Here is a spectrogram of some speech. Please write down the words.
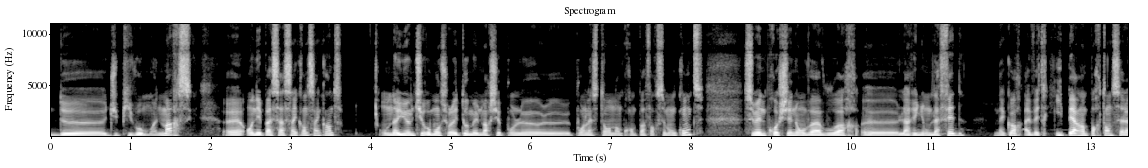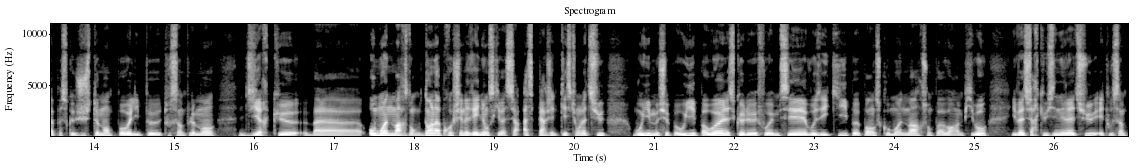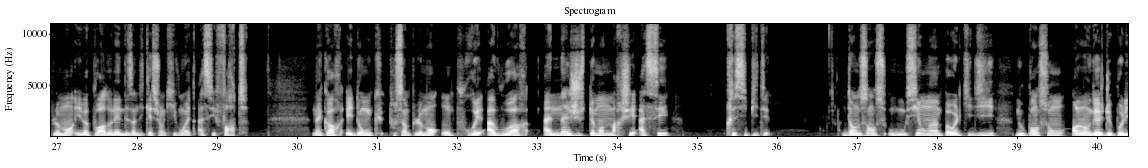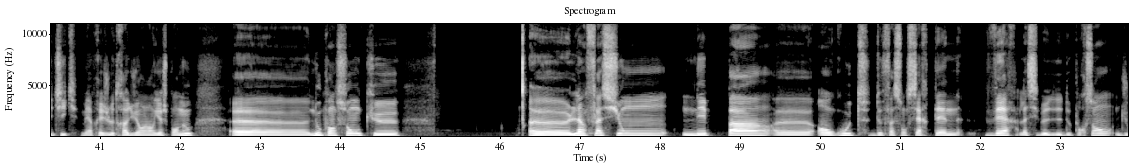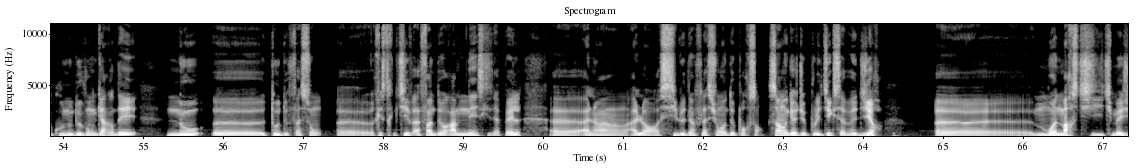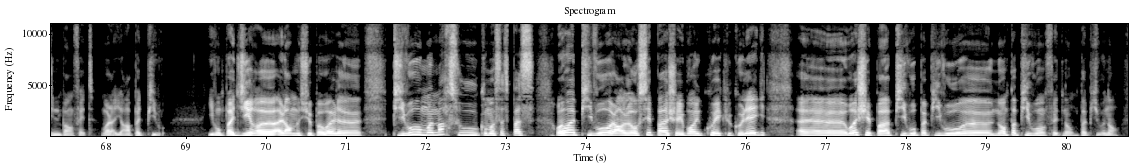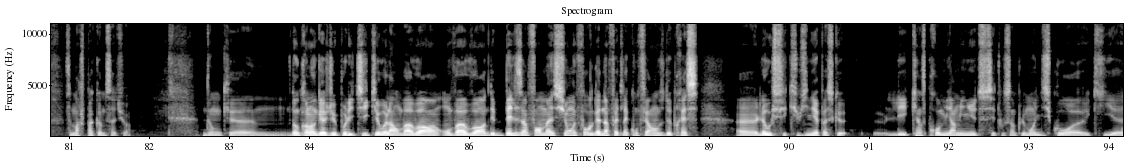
de, du pivot au mois de mars. on est passé à 50-50. On a eu un petit rebond sur les taux, mais le marché pour l'instant n'en prend pas forcément compte. Semaine prochaine, on va avoir euh, la réunion de la Fed. D'accord. Elle va être hyper importante celle-là parce que justement Powell il peut tout simplement dire que bah, au mois de mars, donc dans la prochaine réunion, ce qui va se faire asperger de questions là-dessus, oui monsieur oui, Powell, est-ce que le FOMC, vos équipes pensent qu'au mois de mars on peut avoir un pivot? Il va se faire cuisiner là-dessus et tout simplement il va pouvoir donner des indications qui vont être assez fortes. D'accord? Et donc, tout simplement, on pourrait avoir un ajustement de marché assez précipité. Dans le sens où si on a un Powell qui dit nous pensons en langage de politique, mais après je le traduis en langage pour nous, euh, nous pensons que euh, l'inflation n'est pas euh, en route de façon certaine vers la cible de 2%. Du coup, nous devons garder nos taux de façon restrictive afin de ramener ce qu'ils appellent euh, à, leur cible d'inflation à 2%. Ça, en langage de politique, ça veut dire mois de mars, t'imagines pas en fait. Voilà, il n'y aura pas de pivot. Ils vont pas dire alors monsieur Powell pivot au mois de mars ou comment ça se passe? Ouais ouais pivot alors on sait pas je suis allé boire un coup avec le collègue ouais je sais pas pivot pas pivot non pas pivot en fait non pas pivot non ça marche pas comme ça tu vois donc, euh, donc en langage de politique, voilà, on va avoir, on va avoir des belles informations. Il faut regarder en fait la conférence de presse euh, là où se fait parce que les 15 premières minutes, c'est tout simplement un discours euh, qui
